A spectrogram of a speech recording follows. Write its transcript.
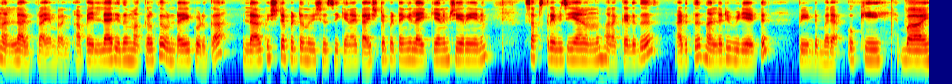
നല്ല അഭിപ്രായം പറഞ്ഞു. അപ്പോൾ എല്ലാവരും ഇത് മക്കൾക്ക് ഉണ്ടാക്കി കൊടുക്കുക. എല്ലാവർക്കും ഇഷ്ടപ്പെട്ടെന്ന് വിശ്വസിക്കാനായിട്ടാണ് ഇഷ്ടപ്പെട്ടെങ്കിൽ ലൈക്ക് ചെയ്യാനും ഷെയർ ചെയ്യാനും സബ്സ്ക്രൈബ് ചെയ്യാനൊന്നും മറക്കരുത്. അടുത്ത് നല്ലൊരു വീഡിയോ ആയിട്ട് വീണ്ടും വരാം. ഓക്കെ ബായ്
